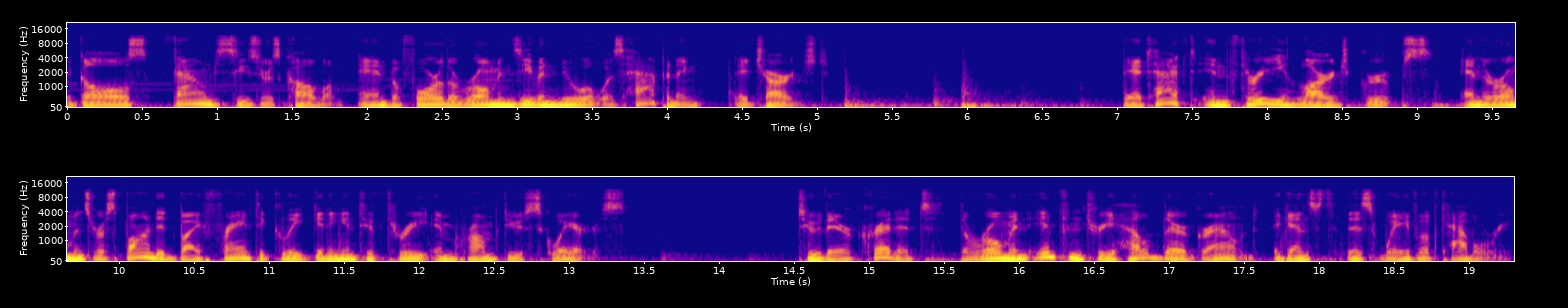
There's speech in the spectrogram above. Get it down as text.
The Gauls found Caesar's column, and before the Romans even knew what was happening, they charged. They attacked in three large groups, and the Romans responded by frantically getting into three impromptu squares. To their credit, the Roman infantry held their ground against this wave of cavalry.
